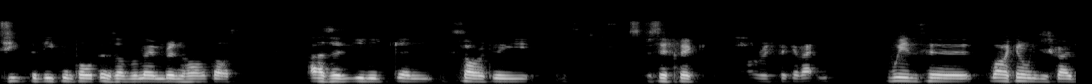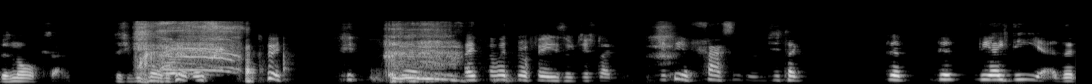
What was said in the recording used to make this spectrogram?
deep, the deep importance of remembering the Holocaust as a unique and historically specific horrific event with her what I can only describe as an accent. So she'd be talking like this. I, I went through a phase of just like just being fascinated, just like the the the idea that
